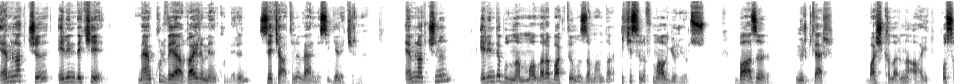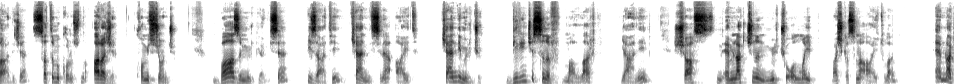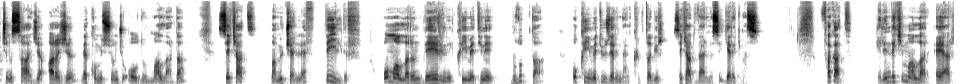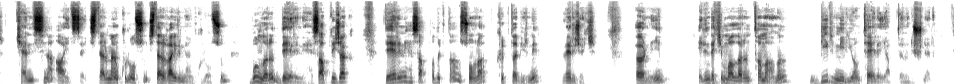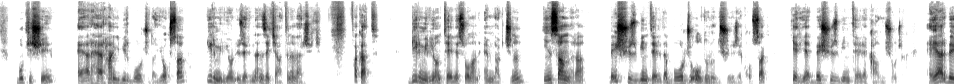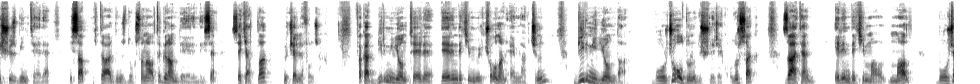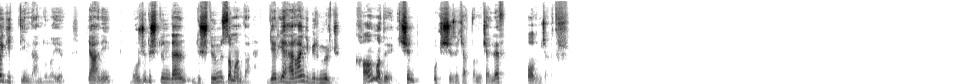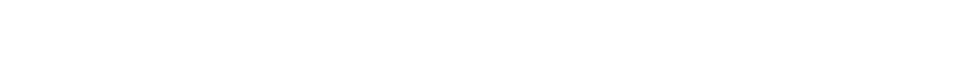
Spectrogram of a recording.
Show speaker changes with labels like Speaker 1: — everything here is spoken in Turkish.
Speaker 1: Emlakçı elindeki menkul veya gayrimenkullerin zekatını vermesi gerekir mi? Emlakçının elinde bulunan mallara baktığımız zaman da iki sınıf mal görüyoruz. Bazı mülkler başkalarına ait, o sadece satımı konusunda aracı, komisyoncu. Bazı mülkler ise bizatihi kendisine ait kendi mülkü. Birinci sınıf mallar yani şahs, emlakçının mülkü olmayıp başkasına ait olan emlakçının sadece aracı ve komisyoncu olduğu mallarda zekatla mükellef değildir. O malların değerini, kıymetini bulup da o kıymeti üzerinden kırkta bir zekat vermesi gerekmez. Fakat elindeki mallar eğer kendisine aitse ister menkul olsun ister gayrimenkul olsun bunların değerini hesaplayacak. Değerini hesapladıktan sonra kırkta birini verecek. Örneğin elindeki malların tamamı 1 milyon TL yaptığını düşünelim. Bu kişi eğer herhangi bir borcu da yoksa 1 milyon üzerinden zekatını verecek. Fakat 1 milyon TL'si olan emlakçının insanlara 500 bin TL'de borcu olduğunu düşünecek olsak geriye 500 bin TL kalmış olacak. Eğer 500 bin TL nisap miktarı dediğimiz 96 gram değerinde ise zekatla mükellef olacak. Fakat 1 milyon TL değerindeki mülkü olan emlakçının 1 milyon da borcu olduğunu düşünecek olursak zaten elindeki mal, mal borca gittiğinden dolayı yani borcu düştüğünden düştüğümüz zaman da geriye herhangi bir mülk kalmadığı için bu kişi zekatla mükellef olmayacaktır.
